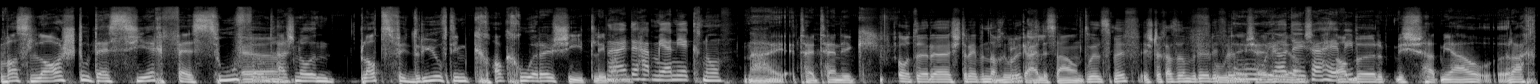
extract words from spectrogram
Was lässt du den Sieg versaufen Ja. und hast noch einen Platz für drei auf deinem Kackhuren-Scheitli? Nein, der hat mich auch nie genommen. Nein, Titanic, Oder äh, Streben nach nur Glück? geiler Sound. Will Smith ist doch auch so ein Oh, der Brüeli-Film. ist Oh, heavy, ja, der ist auch heavy. Aber es hat mich auch recht,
